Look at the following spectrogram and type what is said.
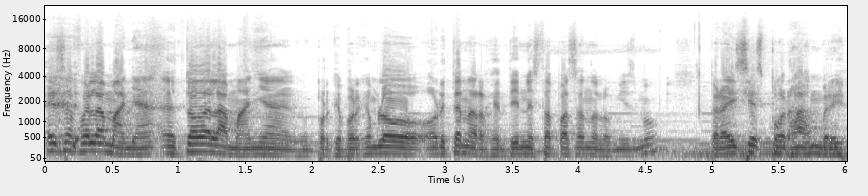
esa fue la maña, eh, toda la maña, porque por ejemplo, ahorita en Argentina está pasando lo mismo, pero ahí sí es por hambre.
